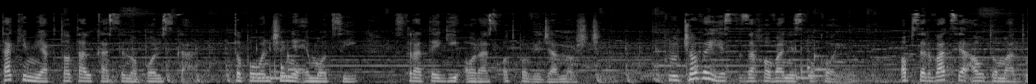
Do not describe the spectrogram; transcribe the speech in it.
takim jak Total Casino Polska, to połączenie emocji, strategii oraz odpowiedzialności. Kluczowe jest zachowanie spokoju, obserwacja automatu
